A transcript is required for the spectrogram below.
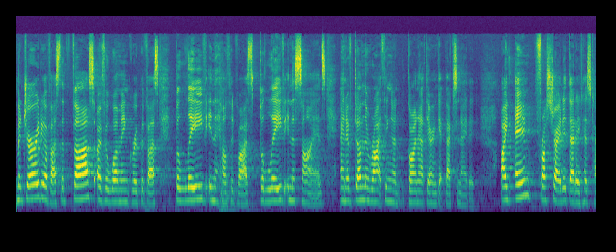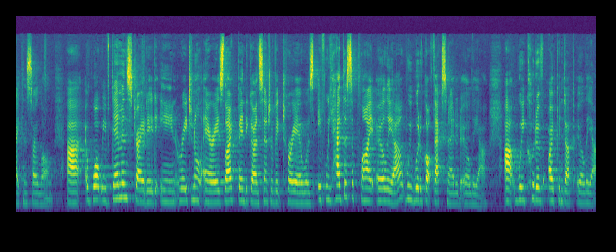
Majority of us, the vast overwhelming group of us, believe in the health advice, believe in the science, and have done the right thing and gone out there and get vaccinated. I am frustrated that it has taken so long. Uh, what we've demonstrated in regional areas like Bendigo and Central Victoria was if we had the supply earlier, we would have got vaccinated earlier. Uh, we could have opened up earlier.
